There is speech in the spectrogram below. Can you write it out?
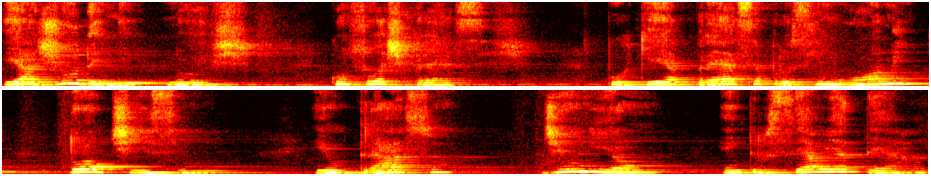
e ajudem-nos com suas preces, porque a prece aproxima o homem do Altíssimo e o traço de união entre o céu e a terra.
